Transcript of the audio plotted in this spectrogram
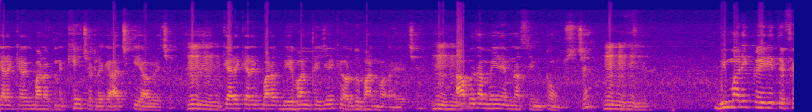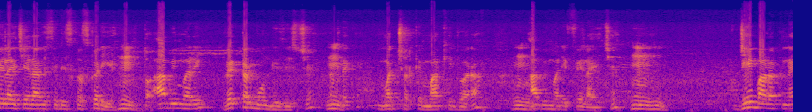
ક્યારેક ક્યારેક બાળકને ખેંચ એટલે કે આંચકી આવે છે. ક્યારેક ક્યારેક બાળક બેભાન થઈ જાય કે અર્ધભાનમાં રહે છે. આ બધા મેઇન એમના સિમ્ટોમ્સ છે. બીમારી કઈ રીતે ફેલાય છે એના વિશે ડિસ્કસ કરીએ તો આ બીમારી વેક્ટર બોન ડિઝીઝ છે. એટલે કે મચ્છર કે માખી દ્વારા આ બીમારી ફેલાય છે. જે બાળકને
